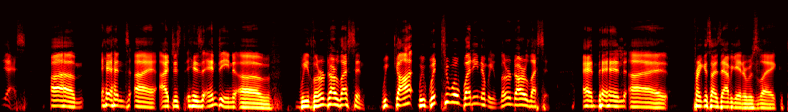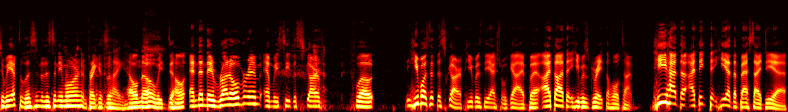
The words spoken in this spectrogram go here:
yes. Um, and uh, I just his ending of we learned our lesson. We got we went to a wedding and we learned our lesson. And then uh, Frankenstein's navigator was like, "Do we have to listen to this anymore?" And Frankenstein's like, "Hell no, we don't." And then they run over him and we see the scarf float. He wasn't the scarf; he was the actual guy. But I thought that he was great the whole time. He had the. I think that he had the best idea,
